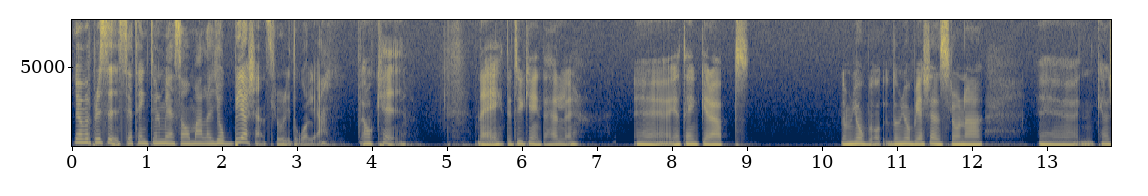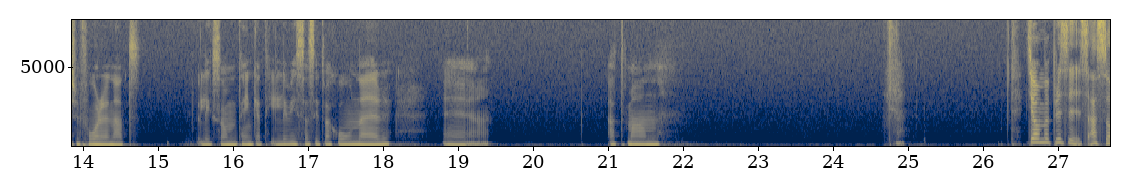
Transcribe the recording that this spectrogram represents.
Ja men precis, jag tänkte väl mer så om alla jobbiga känslor är dåliga. Okej. Nej, det tycker jag inte heller. Eh, jag tänker att de, jobb, de jobbiga känslorna eh, kanske får en att liksom tänka till i vissa situationer. Eh, att man... Ja men precis. Alltså,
